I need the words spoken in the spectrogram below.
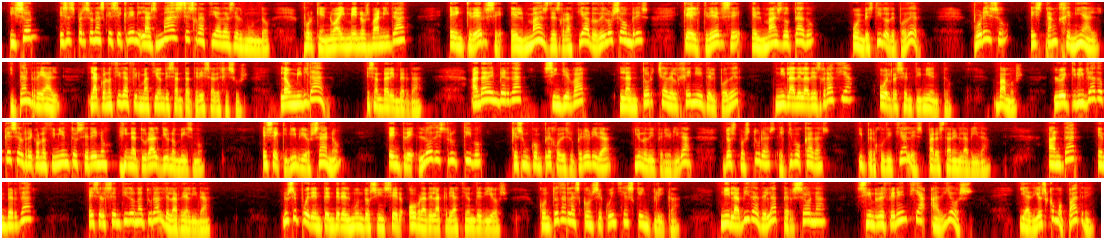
Y son esas personas que se creen las más desgraciadas del mundo, porque no hay menos vanidad en creerse el más desgraciado de los hombres que el creerse el más dotado o investido de poder. Por eso es tan genial y tan real la conocida afirmación de Santa Teresa de Jesús. La humildad es andar en verdad. Andar en verdad sin llevar la antorcha del genio y del poder, ni la de la desgracia o el resentimiento. Vamos, lo equilibrado que es el reconocimiento sereno y natural de uno mismo. Ese equilibrio sano entre lo destructivo, que es un complejo de superioridad, y uno de inferioridad, dos posturas equivocadas y perjudiciales para estar en la vida. Andar, en verdad, es el sentido natural de la realidad. No se puede entender el mundo sin ser obra de la creación de Dios, con todas las consecuencias que implica, ni la vida de la persona sin referencia a Dios, y a Dios como Padre.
